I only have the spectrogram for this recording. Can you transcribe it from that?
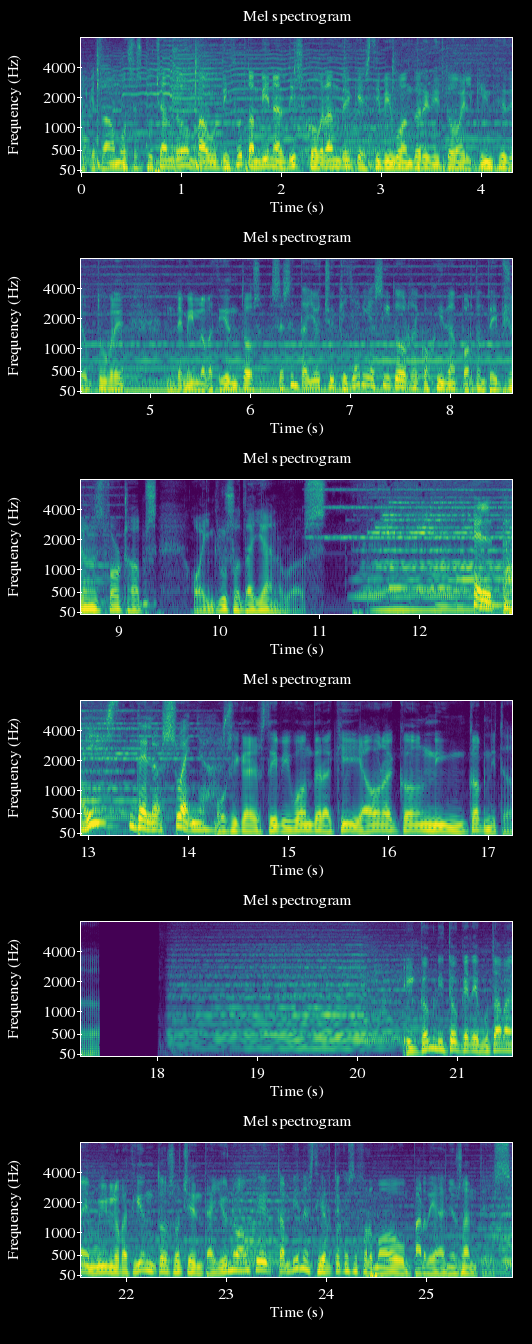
el que estábamos escuchando, bautizó también al disco grande que Stevie Wonder editó el 15 de octubre de 1968 y que ya había sido recogida por Temptations for Tops o incluso Diana Ross. El país de los sueños. Música de Stevie Wonder aquí y ahora con Incógnito. Incógnito que debutaban en 1981, aunque también es cierto que se formó un par de años antes.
